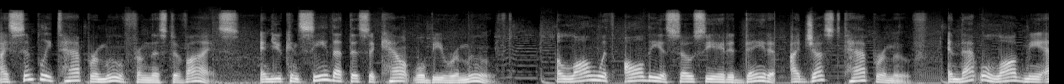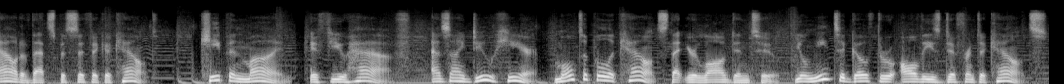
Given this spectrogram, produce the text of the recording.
I simply tap Remove from this device, and you can see that this account will be removed. Along with all the associated data, I just tap Remove, and that will log me out of that specific account. Keep in mind, if you have, as I do here, multiple accounts that you're logged into, you'll need to go through all these different accounts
